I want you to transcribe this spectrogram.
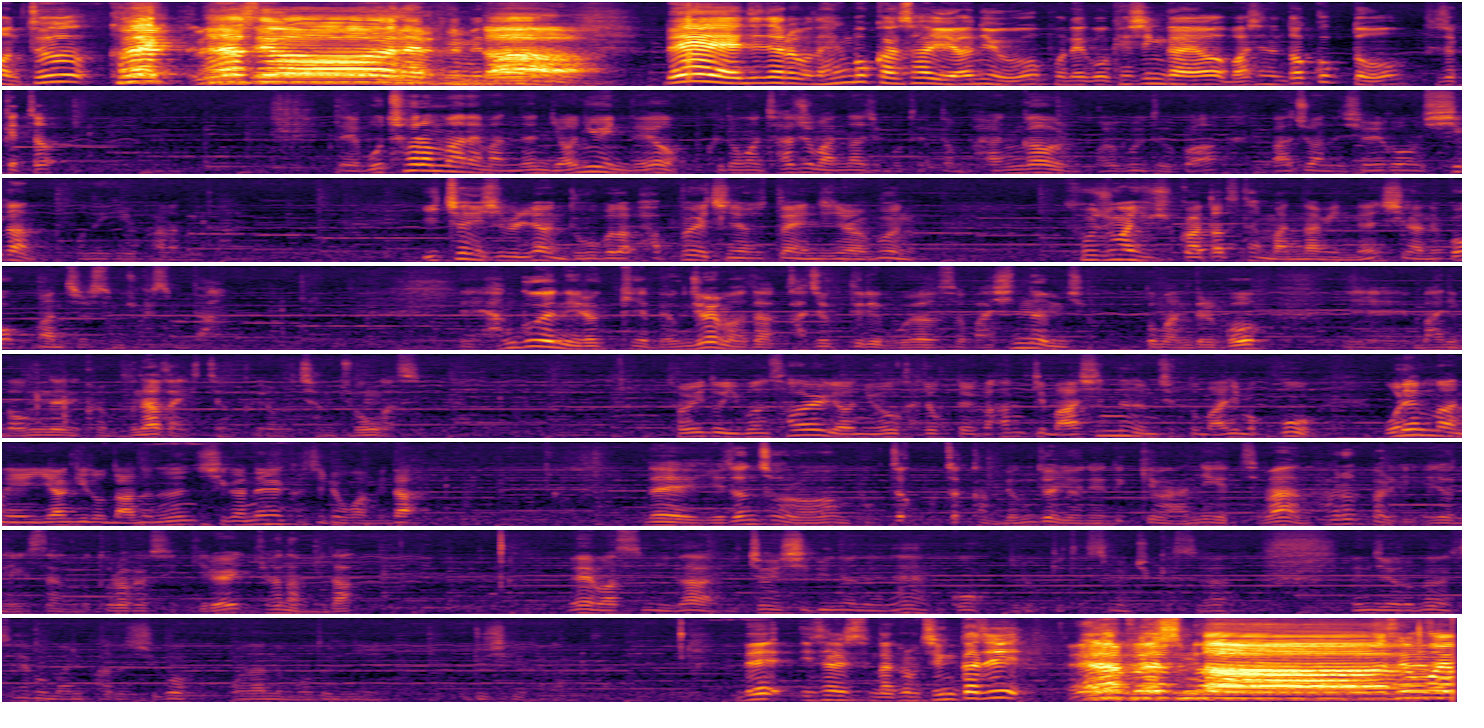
One, two, connect! 안녕하세요, 엔하이픈입니다. 네, 엔진 여러분 행복한 설 연휴 보내고 계신가요? 맛있는 떡국도 드셨겠죠? 네, 모처럼 만에 맞는 연휴인데요. 그동안 자주 만나지 못했던 반가운 얼굴들과 마주하는 즐거운 시간 보내길 바랍니다. 2021년 누구보다 바쁘게 지내셨던 엔진 여러분 소중한 휴식과 따뜻한 만남이 있는 시간을 꼭 만드셨으면 좋겠습니다. 네, 한국에는 이렇게 명절마다 가족들이 모여서 맛있는 음식도 만들고 이제 많이 먹는 그런 문화가 있죠. 그런 게 참 좋은 것 같습니다. 저희도 이번 설 연휴 가족들과 함께 맛있는 음식도 많이 먹고 오랜만에 이야기도 나누는 시간을 가지려고 합니다. 네, 예전처럼 복작복작한 명절 연휴의 느낌은 아니겠지만 하루빨리 예전의 일상으로 돌아갈 수 있기를 기원합니다. 네 맞습니다. 2012년에는 꼭 이렇게 됐으면 좋겠어요. 엔지 여러분 새해 복 많이 받으시고 원하는 모든 일 이루시길 바랍니다. 네, 인사드렸습니다. 그럼 지금까지 NF였습니다. 새해 복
